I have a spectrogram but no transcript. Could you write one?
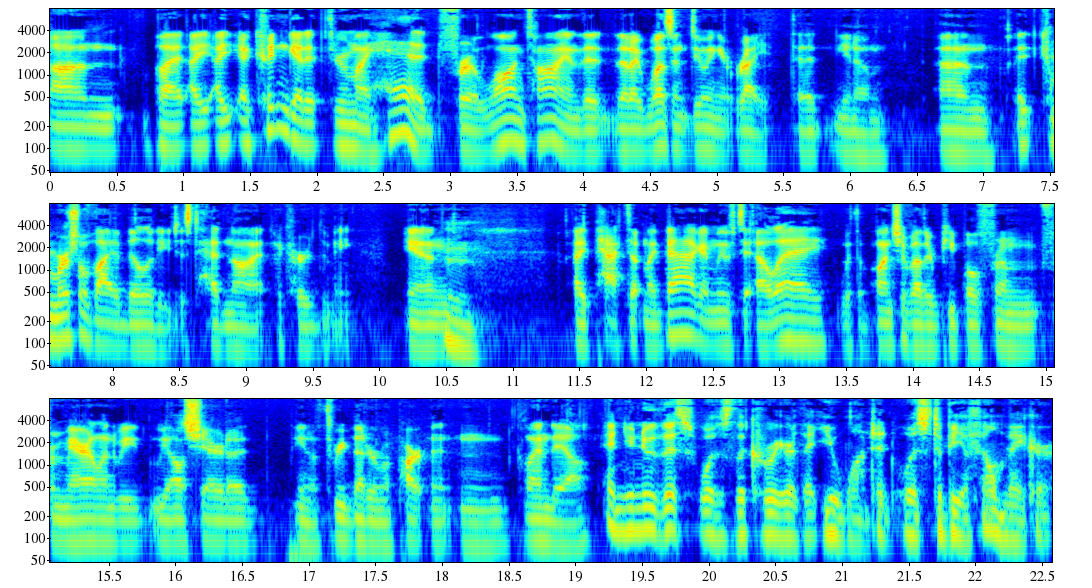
Um, but I, I, I couldn't get it through my head for a long time that, that I wasn't doing it right. That you know, um, commercial viability just had not occurred to me, and I packed up my bag. I moved to L.A. with a bunch of other people from from Maryland. We we all shared a you know three bedroom apartment in Glendale. And you knew this was the career that you wanted, was to be a filmmaker.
